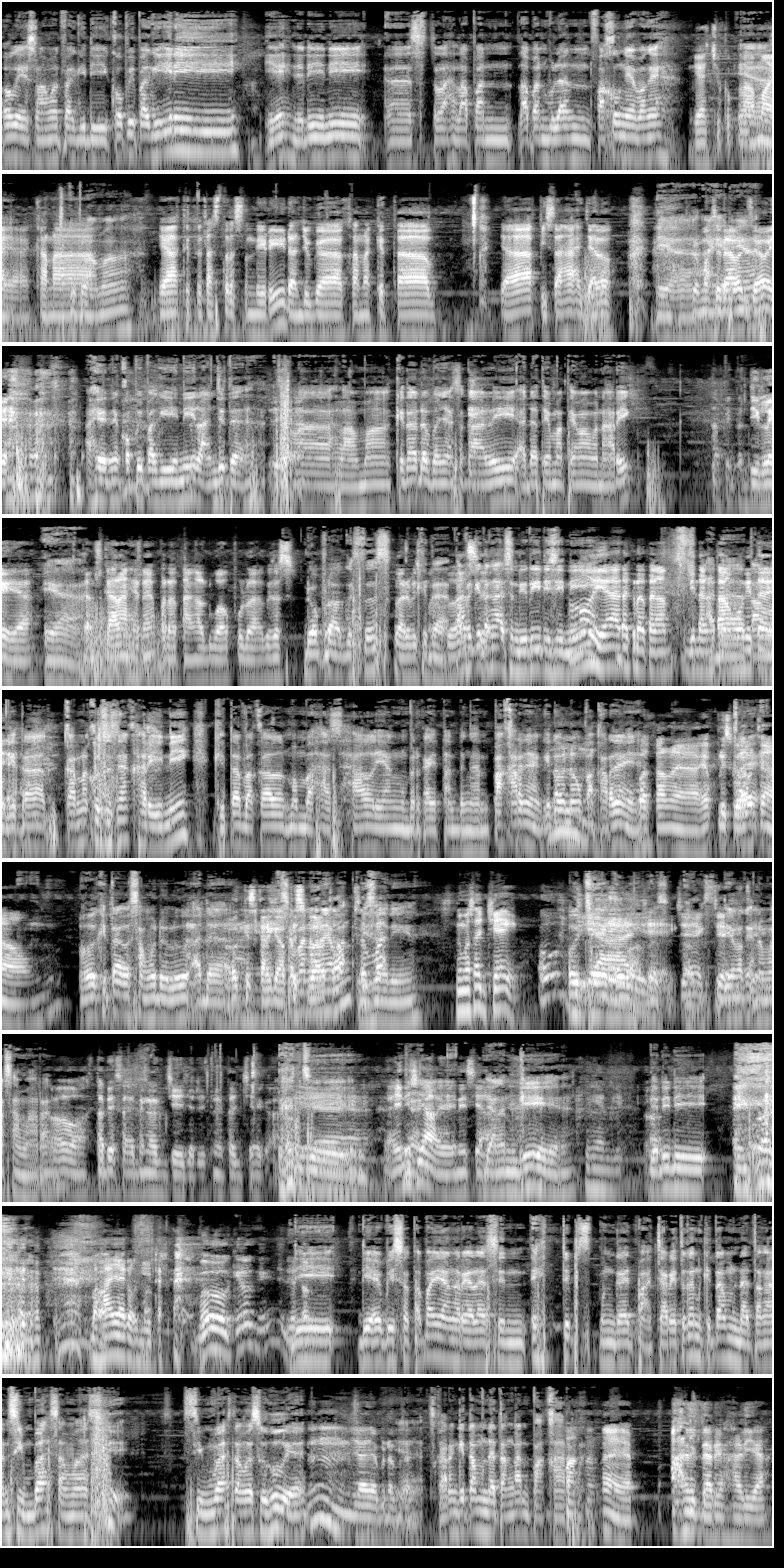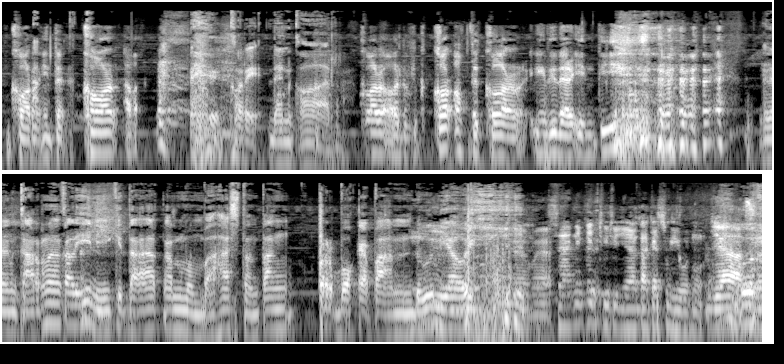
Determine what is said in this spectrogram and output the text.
Oke, selamat pagi di Kopi Pagi ini. Iya, jadi ini eh, setelah 8 8 bulan vakum ya, Bang ya. Ya cukup Ya, lama ya karena Cukup lama. ya aktivitas tersendiri dan juga karena kita ya pisah aja loh. Iya, Rumah sudah jauh ya. Akhirnya Kopi Pagi ini lanjut ya. Iya. Setelah lama kita udah banyak sekali ada tema-tema menarik. Tapi terdelay ya. Iya. Dan sekarang akhirnya pada tanggal 20 Agustus 20 Agustus 2019 kita, tapi kita ya. nggak sendiri di sini. Oh ya ada kedatangan bintang ada tamu kita ya. kita karena khususnya hari ini kita bakal membahas hal yang berkaitan dengan pakarnya. Kita undang pakarnya ya. Bakalnya ya please welcome. Oh kita sama dulu ada. Oke, sekali lagi, Siapa please namanya welcome. Bisa Siapa? Nama saya Jake. Oh, Oh Jack. Jack, Jack, bagus. Jack, Dia pakai Jack. nama samaran. Oh, tadi saya dengar J jadi ternyata Jack. J. Ya, inisial ya, inisial. Jangan G ya. Dengan gitu. Jadi di Bahaya kalau gitu. Oh, Oke, oke. di di episode apa yang realisin eh tips menggait pacar itu kan kita mendatangkan Simbah sama si Simbah sama Suhu ya. Hmm, ya ya benar-benar. Ya, sekarang kita mendatangkan pakar Makanya ya ahli dari hal ya core inter core apa Kore dan Kor. core of the, core of the core inti dari inti Dan karena kali ini kita akan membahas tentang perbokepan duniawi. Saya ini kan cucunya kakek Sugiono. ya uh,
